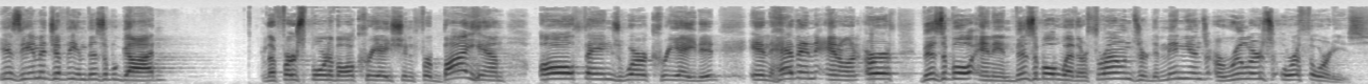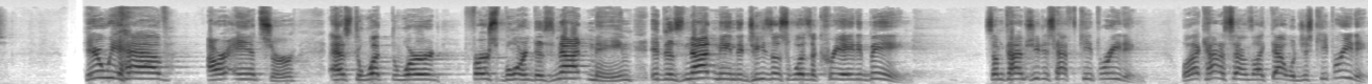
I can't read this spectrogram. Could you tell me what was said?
He is the image of the invisible God, the firstborn of all creation, for by him all things were created in heaven and on earth, visible and invisible, whether thrones or dominions or rulers or authorities. Here we have our answer as to what the word firstborn does not mean. It does not mean that Jesus was a created being. Sometimes you just have to keep reading. Well, that kind of sounds like that. We'll just keep reading.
